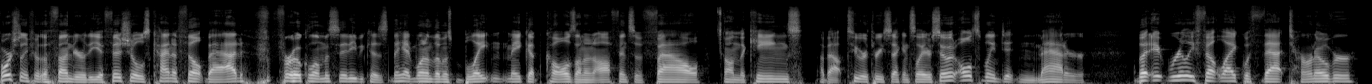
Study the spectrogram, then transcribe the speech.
Fortunately for the Thunder, the officials kind of felt bad for Oklahoma City because they had one of the most blatant makeup calls on an offensive foul on the Kings about two or three seconds later. So it ultimately didn't matter. But it really felt like with that turnover,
